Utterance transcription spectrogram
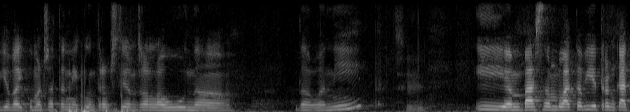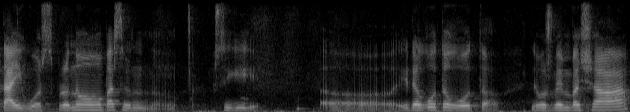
Jo vaig començar a tenir contraccions a la una de la nit Sí? i em va semblar que havia trencat aigües, però no va ser un... O sigui, uh, era gota a gota. Llavors vam baixar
